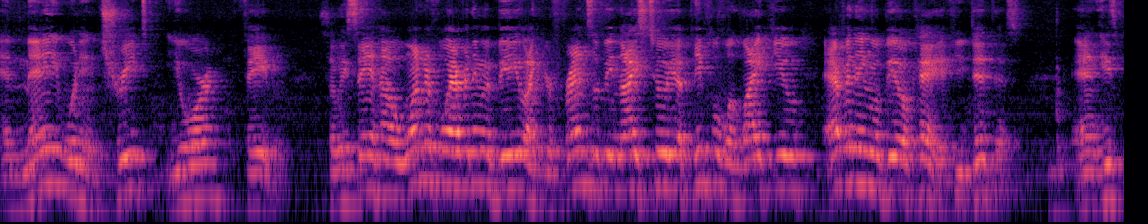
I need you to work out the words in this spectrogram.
and many would entreat your favor. So he's saying how wonderful everything would be, like your friends would be nice to you, people would like you, everything would be okay if you did this. And he's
